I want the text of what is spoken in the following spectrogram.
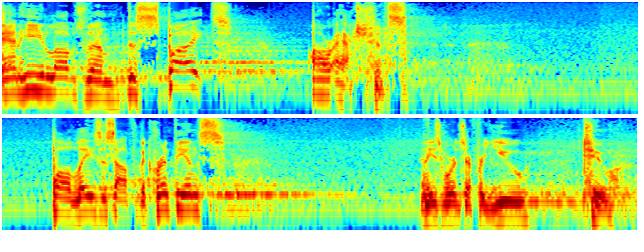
and He loves them despite our actions. Paul lays this out for the Corinthians, and these words are for you too.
